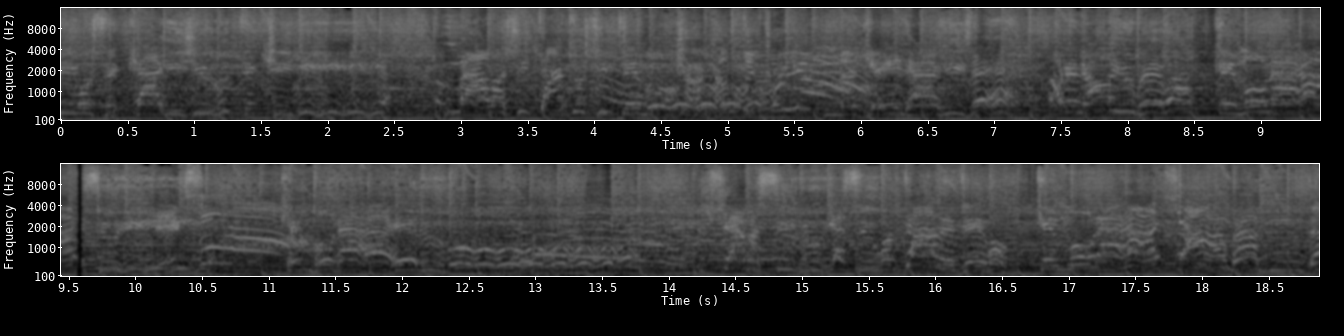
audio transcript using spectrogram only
足を世界中的に回したとしてもかかってこいよ負けないぜ俺の夢は獣な熱い獣なエルを邪魔するやつは誰でも獣な邪魔んだ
